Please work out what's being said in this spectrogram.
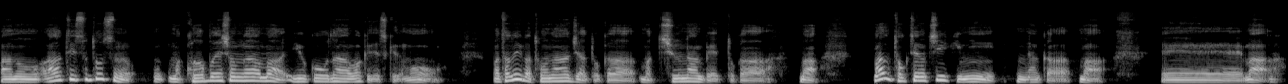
あの、アーティスト同士の、まあ、コラボレーションが、まあ、有効なわけですけども、まあ、例えば東南アジアとか、まあ、中南米とか、まあ、まず特定の地域になんか、まあ、えー、まあ、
